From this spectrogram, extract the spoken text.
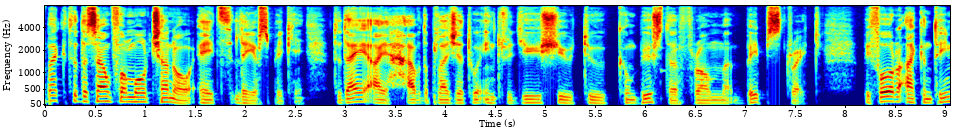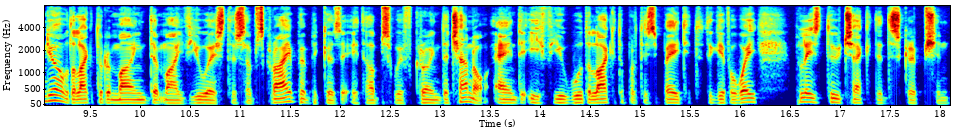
back to the Sound for More channel. It's Leo speaking. Today I have the pleasure to introduce you to Combustor from Beep Street. Before I continue, I would like to remind my viewers to subscribe because it helps with growing the channel. And if you would like to participate to the giveaway, please do check the description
